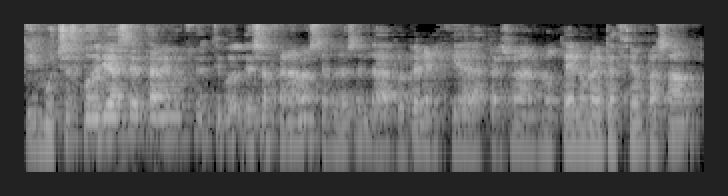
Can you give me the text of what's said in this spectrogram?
Y muchos podrían ser también muchos tipos de esos fenómenos, se puede ser la propia energía de las personas. Un hotel, una habitación pasan,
